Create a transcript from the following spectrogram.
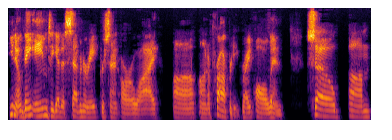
you know, they aim to get a seven or 8% ROI uh, on a property, right? All in. So, um,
